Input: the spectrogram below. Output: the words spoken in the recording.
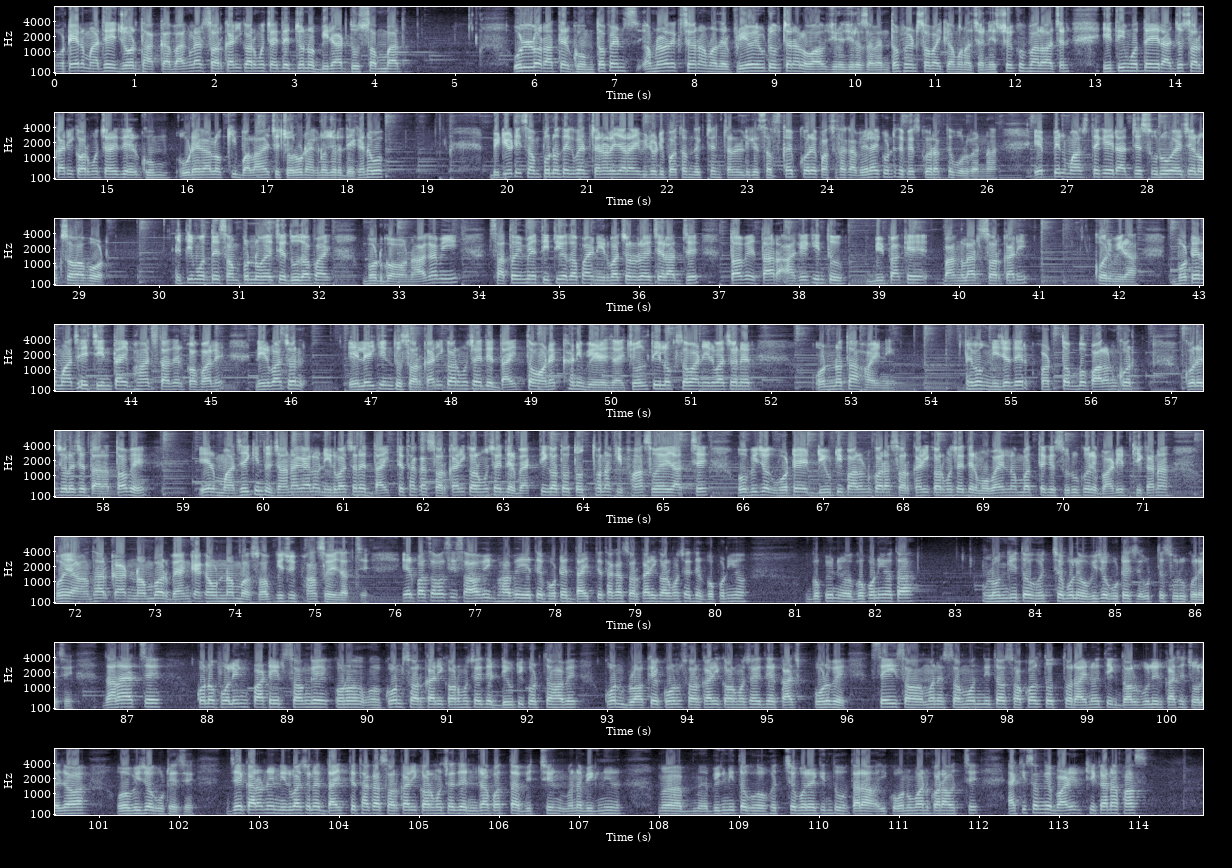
ভোটের মাঝেই জোর ধাক্কা, বাংলার সরকারি কর্মচারীদের জন্য বিরাট দুঃসংবাদ। উঠল রাতের ঘুম। তো ফ্রেন্ডস আপনারা দেখছেন আমাদের প্রিয় YouTube channel wow zero zero seven. তো ফ্রেন্ডস সবাই কেমন আছেন? নিশ্চয়ই খুব ভালো আছেন। ইতিমধ্যে এই রাজ্য সরকারি কর্মচারীদের ঘুম উড়ে গেল। কি বলা হয়েছে চলুন এক নজরে দেখে নেব। ভিডিওটি সম্পূর্ণ দেখবেন। চ্যানেলে যারা এই ভিডিওটি প্রথম দেখছেন, চ্যানেলটিকে সাবস্ক্রাইব করে পাশে থাকা বেল আইকনটিতে প্রেস করে রাখতে ভুলবেন না। এপ্রিল মাস থেকে রাজ্যে শুরু হয়েছে লোকসভা ভোট। ইতিমধ্যেই সম্পূর্ণ হয়েছে দু দফায় ভোট গ্রহণ আগামী সাতই মে তৃতীয় দফায় নির্বাচন রয়েছে রাজ্যে। তবে তার আগে কিন্তু বিপাকে বাংলার সরকারি কর্মীরা। ভোটের মাঝেই চিন্তায় ভাঁজ তাদের কপালে। নির্বাচন এলেই কিন্তু সরকারি কর্মচারীদের দায়িত্ব অনেকখানি বেড়ে যায়। চলতি লোকসভা নির্বাচনের অন্যথা হয়নি এবং নিজেদের কর্তব্য পালন করে চলেছে তারা। তবে এর মাঝেই কিন্তু জানা গেল নির্বাচনের দায়িত্বে থাকা সরকারি কর্মচারীদের ব্যক্তিগত তথ্য নাকি ফাঁস হয়ে যাচ্ছে। অভিযোগ, ভোটে ডিউটি পালন করা সরকারি কর্মচারীদের মোবাইল নম্বর থেকে শুরু করে বাড়ির ঠিকানা হয়ে Aadhaar card number bank account number সব কিছুই ফাঁস হয়ে যাচ্ছে। এর পাশাপাশি স্বাভাবিকভাবে এতে ভোটের দায়িত্বে থাকা সরকারি কর্মচারীদের গোপনীয় গোপনীয়, গোপনীয়তা লঙ্ঘিত হচ্ছে বলে অভিযোগ উঠেছে, উঠতে শুরু করেছে। জানা যাচ্ছে কোনো পোলিং পার্টির সঙ্গে কোনো, কোন সরকারি কর্মচারীদের ডিউটি করতে হবে, কোন ব্লকে কোন সরকারি কর্মচারীদের কাজ পড়বে, সেই মানে সম্বন্ধিত সকল তথ্য রাজনৈতিক দলগুলির কাছে চলে যাওয়া অভিযোগ উঠেছে। যে কারণে নির্বাচনের দায়িত্বে থাকা সরকারি কর্মচারীদের নিরাপত্তা বিচ্ছিন্ন মানে বিঘ্নি বিঘ্নিত হচ্ছে বলে কিন্তু তারা অনুমান করা হচ্ছে। একই সঙ্গে বাড়ির ঠিকানা ফাঁস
